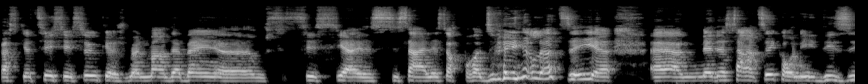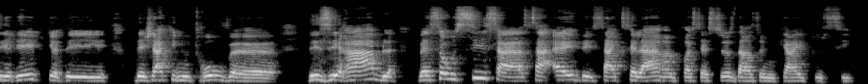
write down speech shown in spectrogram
parce que, tu sais, c'est sûr que je me demandais bien euh, si, si, ça allait se reproduire, là, tu sais, euh, euh, mais de sentir qu'on est désiré, puis qu'il y a des, des gens qui nous trouvent euh, désirables, ben ça aussi, ça, ça aide et ça accélère un processus dans une quête aussi.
